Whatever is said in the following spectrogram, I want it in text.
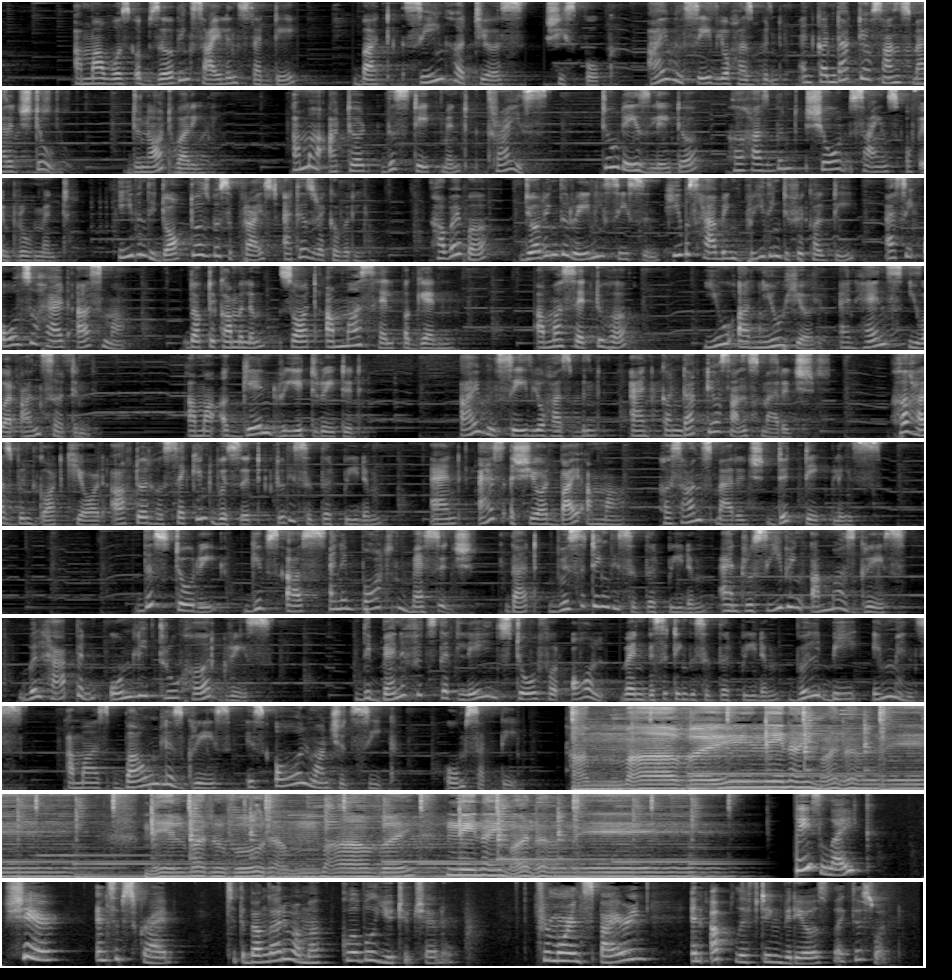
Amma was observing silence that day but seeing her tears, she spoke, I will save your husband and conduct your son's marriage too. Do not worry. Amma uttered this statement thrice. Two days later, her husband showed signs of improvement. Even the doctors were surprised at his recovery. However, during the rainy season, he was having breathing difficulty as he also had asthma. Dr. Kamalam sought Amma's help again. Amma said to her, You are new here and hence you are uncertain. Amma again reiterated, I will save your husband and conduct your son's marriage. Her husband got cured after her second visit to the Siddhar Peedam, and as assured by Amma, her son's marriage did take place. This story gives us an important message that visiting the Siddhar Peedam and receiving Amma's grace will happen only through her grace. The benefits that lay in store for all when visiting the Siddhar Peedam will be immense. Amma's boundless grace is all one should seek. Om Sakti. அம்மாவை அம்மாவை நினை மனமே like, share, and subscribe to the Bangaru Amma Global YouTube channel for more inspiring and uplifting videos like this one.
